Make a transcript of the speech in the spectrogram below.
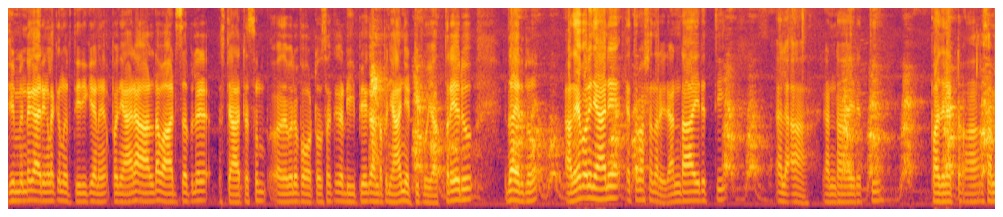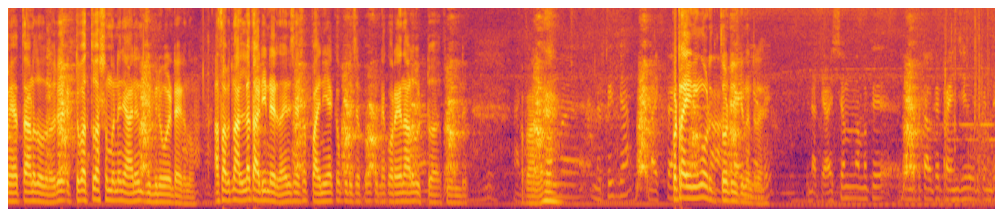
ജിമ്മിന്റെ കാര്യങ്ങളൊക്കെ നിർത്തിയിരിക്കുകയാണ് അപ്പൊ ഞാൻ ആളുടെ വാട്സാപ്പിൽ സ്റ്റാറ്റസും അതേപോലെ ഫോട്ടോസൊക്കെ ഡി പി ഒക്കെ കണ്ടപ്പോൾ ഞാൻ ഞെട്ടിപ്പോയി. അത്രയൊരു ഇതായിരുന്നു. അതേപോലെ ഞാൻ എത്ര വർഷം എന്നറിയും രണ്ടായിരത്തി അല്ല ആ രണ്ടായിരത്തി പതിനെട്ട് ആ സമയത്താണ് തോന്നുന്നത്. ഒരു എട്ട് പത്ത് വർഷം മുന്നേ ഞാനും ജിമ്മിന് പോയിട്ടായിരുന്നു ആ സമയത്ത് നല്ല തടി ഉണ്ടായിരുന്നു. അതിനുശേഷം പനിയൊക്കെ പിടിച്ചപ്പോൾ പിന്നെ കുറേ നാൾ വിട്ടു ഫീൽഡ്. അപ്പോൾ ഏഹ് നിർത്തിയില്ല ഇപ്പൊ ട്രെയിനിങ് കൊടുത്തോണ്ടിരിക്കുന്നുണ്ട് പിന്നെ അത്യാവശ്യം നമുക്ക് ബന്ധപ്പെട്ട ആൾക്ക് ട്രെയിൻ ചെയ്ത് കൊടുക്കുന്നുണ്ട്.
